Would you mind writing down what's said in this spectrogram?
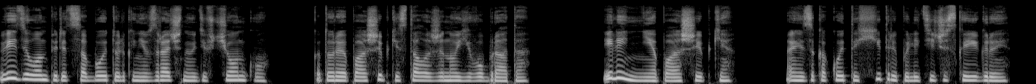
Видел он перед собой только невзрачную девчонку, которая по ошибке стала женой его брата. Или не по ошибке а из-за какой-то хитрой политической игры.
